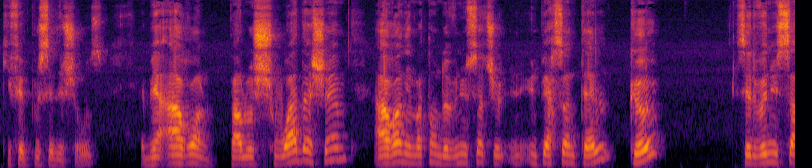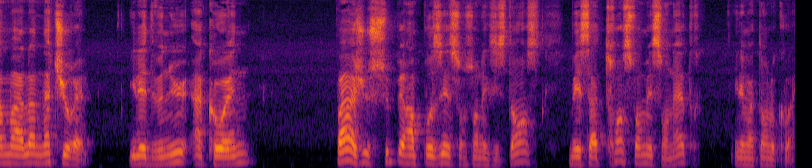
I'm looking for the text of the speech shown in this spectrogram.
qui fait pousser des choses, eh bien Aaron, par le choix d'Hachem, Aaron est maintenant devenu une personne telle que c'est devenu Samala naturel. Il est devenu un Cohen, pas juste superimposé sur son existence, mais ça a transformé son être. Il est maintenant le Cohen.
